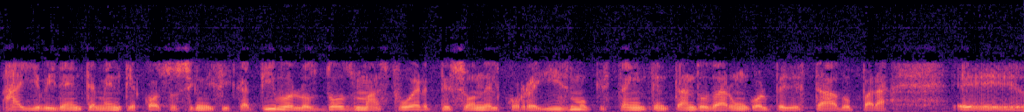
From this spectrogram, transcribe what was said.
Hay evidentemente acosos significativos. Los dos más fuertes son el correísmo, que está intentando dar un golpe de Estado para, eh,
